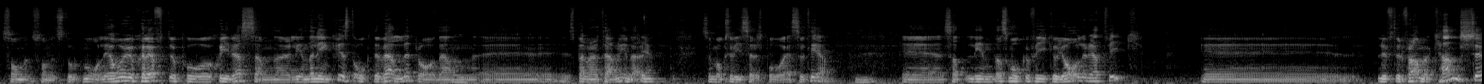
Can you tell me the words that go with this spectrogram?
som, som ett stort mål. Jag var ju i Skellefteå på skid-SM när Linda Lindqvist åkte väldigt bra den eh, spännande tävlingen där. Ja. Som också visades på SVT. Mm. Eh, så att Linda som åker för IK Jarl i Rättvik. eh, lyfter fram. Kanske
